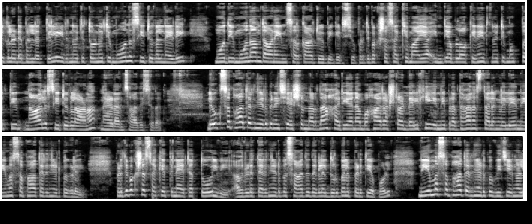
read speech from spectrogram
കക്ഷികളുടെ ബലത്തിൽ ഇരുന്നൂറ്റി തൊണ്ണൂറ്റി മൂന്ന് സീറ്റുകൾ നേടി മോദി മൂന്നാം തവണയും സർക്കാർ രൂപീകരിച്ചു. പ്രതിപക്ഷ സഖ്യമായ ഇന്ത്യ ബ്ലോക്കിന് ഇരുന്നൂറ്റി മുപ്പത്തി നാല് സീറ്റുകളാണ് നേടാൻ സാധിച്ചത്. ലോക്സഭാ തെരഞ്ഞെടുപ്പിന് ശേഷം നടന്ന ഹരിയാന മഹാരാഷ്ട്ര ഡൽഹി എന്നീ പ്രധാന സ്ഥലങ്ങളിലെ നിയമസഭാ തെരഞ്ഞെടുപ്പുകളിൽ പ്രതിപക്ഷ സഖ്യത്തിനേറ്റ തോൽവി അവരുടെ തെരഞ്ഞെടുപ്പ് സാധ്യതകളെ ദുർബലപ്പെടുത്തിയപ്പോൾ നിയമസഭാ തെരഞ്ഞെടുപ്പ് വിജയങ്ങൾ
